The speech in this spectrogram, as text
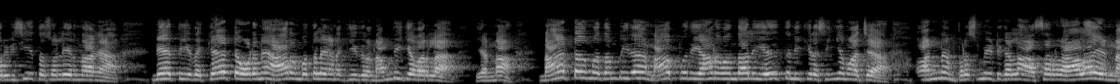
ஒரு விஷயத்த சொல்லியிருந்தாங்க. நேற்று இதை கேட்ட உடனே ஆரம்பத்தில் எனக்கு இதில் நம்பிக்கை வரல. ஏன்னா நாட்டாம தம்பி தான். நாற்பது யானை வந்தாலும் எதிர்த்து நிற்கிற சிங்கமாச்சே. அண்ணன் ப்ரெஸ் மீட்டுக்கெல்லாம் அசர்றாளா என்ன?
